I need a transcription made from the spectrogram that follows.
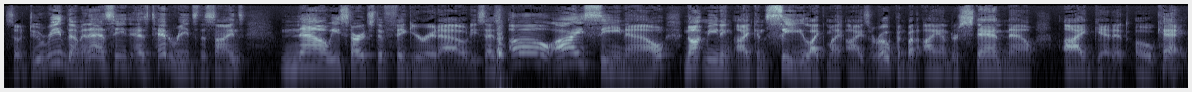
So do read them. And as he as Ted reads the signs, now he starts to figure it out. He says, Oh, I see now. Not meaning I can see like my eyes are open, but I understand now. I get it okay.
